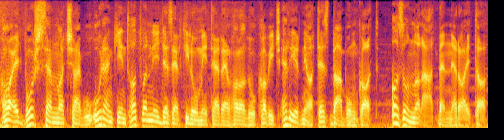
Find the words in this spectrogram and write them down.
Ha egy Bosch szemnagyságú óránként 64 ezer kilométerrel haladó kavics elérni a tesztbábunkat, azonnal átmenne rajta.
